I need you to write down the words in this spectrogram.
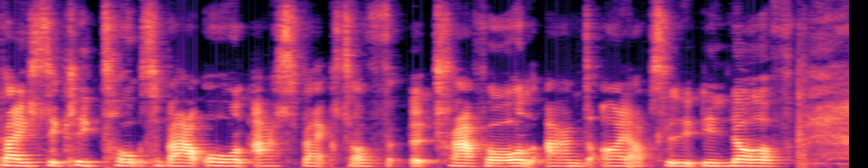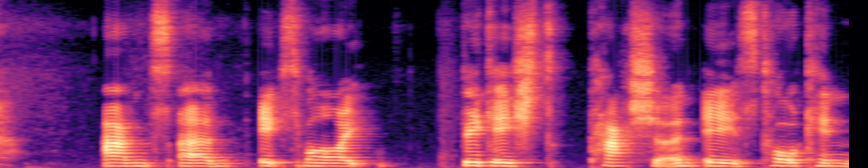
basically talks about all aspects of uh, travel and I absolutely love and um, it's my biggest passion is talking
